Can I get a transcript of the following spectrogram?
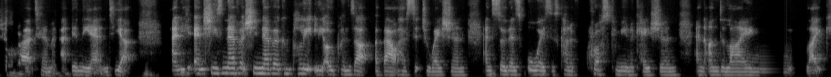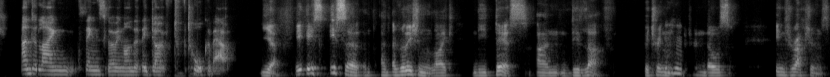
she'll hurt him in the end. Yeah. Mm-hmm. And and she's never she never completely opens up about her situation. And so there's always this kind of cross communication and underlying like underlying things going on that they don't talk about. Yeah. It, it's it's a, a, a relation like the death and the love between mm-hmm. between those interactions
